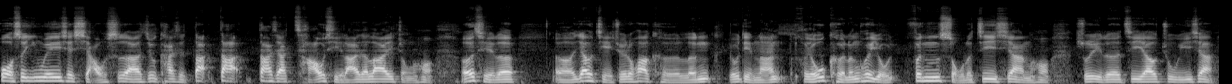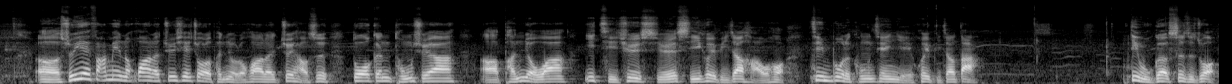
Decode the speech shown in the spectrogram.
或者是因为一些小事啊，就开始大大大家吵起来的那一种哈。而且呢。呃，要解决的话可能有点难，有可能会有分手的迹象哈，所以呢，既要注意一下。呃，学业方面的话呢，巨蟹座的朋友的话呢，最好是多跟同学啊、啊朋友啊一起去学习会比较好哈，进步的空间也会比较大。第五个，狮子座。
